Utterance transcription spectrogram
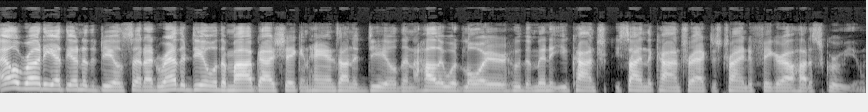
Al Ruddy at the end of the deal said, "I'd rather deal with a mob guy shaking hands on a deal than a Hollywood lawyer who, the minute you, con- you sign the contract, is trying to figure out how to screw you."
